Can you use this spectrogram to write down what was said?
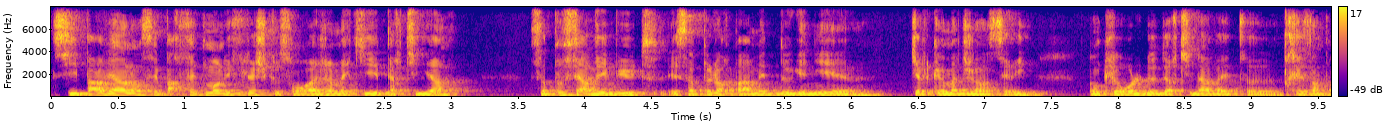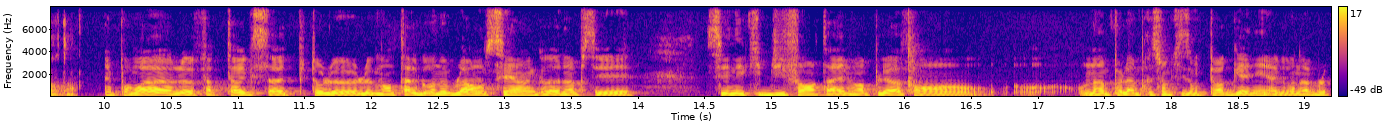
s'il parvient à lancer parfaitement les flèches que sont Rajamaki et Pertilla, ça peut faire des buts et ça peut leur permettre de gagner euh, quelques matchs dans la série. Donc le rôle de Dirtina va être euh, très important. Et pour moi, le facteur X, ça va être plutôt le, mental grenoblois. On le sait, hein, Grenoble, c'est c'est une équipe différente arrivant en playoff. On, on a un peu l'impression qu'ils ont peur de gagner à Grenoble.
